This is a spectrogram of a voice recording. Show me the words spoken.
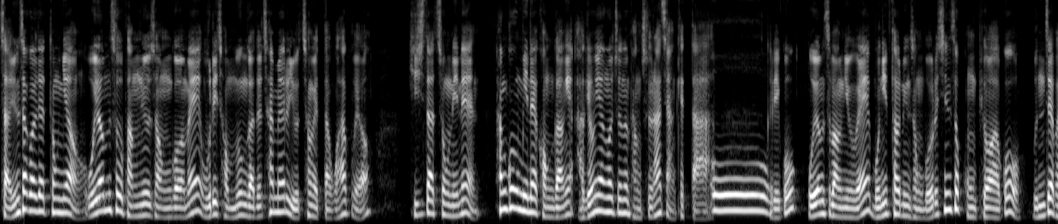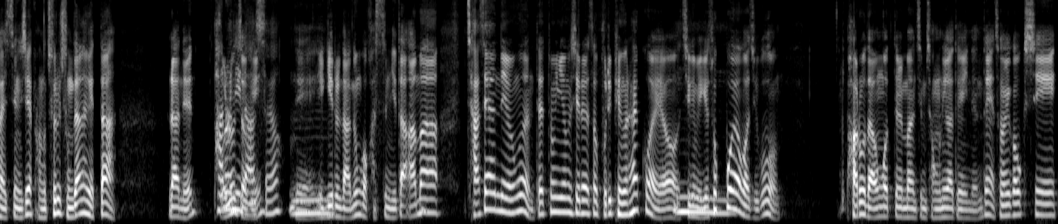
자, 윤석열 대통령 오염수 방류 점검에 우리 전문가들 참여를 요청했다고 하고요. 기시다 총리는 한국민의 건강에 악영향을 주는 방출을 하지 않겠다. 오. 그리고 오염수 방류 후에 모니터링 정보를 신속 공표하고 문제 발생 시에 방출을 중단하겠다라는 발언이 나왔어요. 네, 음. 얘기를 나눈 것 같습니다. 아마 자세한 내용은 대통령실에서 브리핑을 할 거예요. 지금 이게 음. 속보여가지고 바로 나온 것들만 지금 정리가 되어 있는데 저희가 혹시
